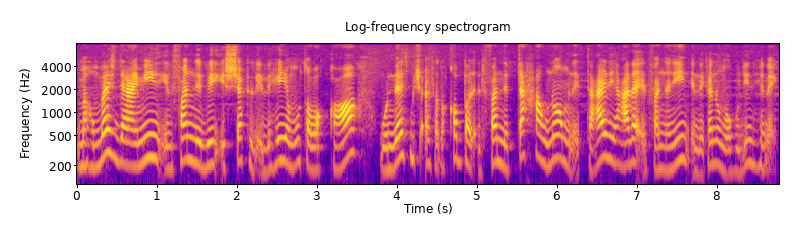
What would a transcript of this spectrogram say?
ما هماش داعمين الفن بالشكل اللي هي متوقعاه والناس مش هتتقبل الفن بتاعها ونوع من التعالي على الفنانين اللي كانوا موجودين هناك.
